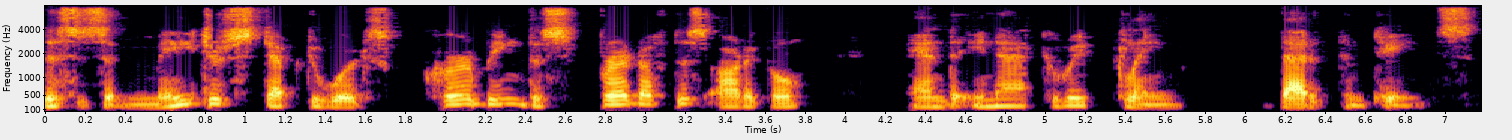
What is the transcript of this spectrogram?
This is a major step towards curbing the spread of this article and the inaccurate claim that it contains.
